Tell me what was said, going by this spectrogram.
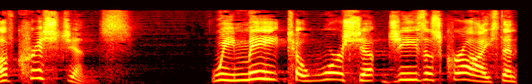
of Christians. We meet to worship Jesus Christ. And,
